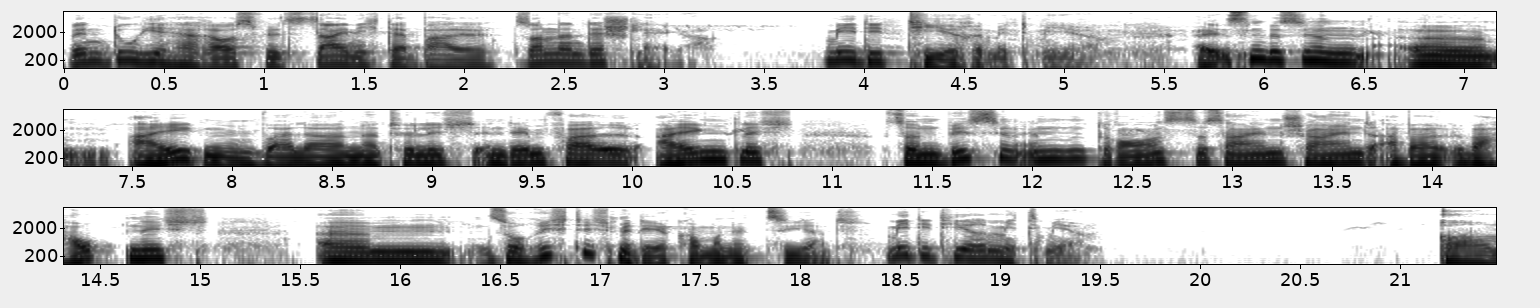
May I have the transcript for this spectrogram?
Wenn du hier heraus willst, sei nicht der Ball, sondern der Schläger. Meditiere mit mir. Er ist ein bisschen ähm, eigen, weil er natürlich in dem Fall eigentlich so ein bisschen in Trance zu sein scheint, aber überhaupt nicht ähm, so richtig mit dir kommuniziert. Meditiere mit mir. Om.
